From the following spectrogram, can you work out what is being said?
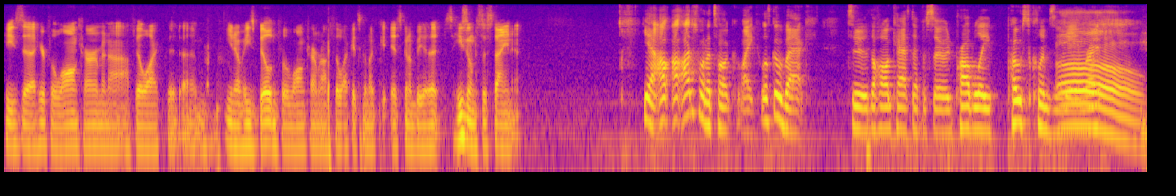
he's uh, here for the long term, and I I feel like that um, you know he's building for the long term, and I feel like it's gonna it's gonna be a, he's gonna sustain it. Yeah, I, I just want to talk. Like, let's go back to the Hogcast episode, probably post Clemson game, right? Oh,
